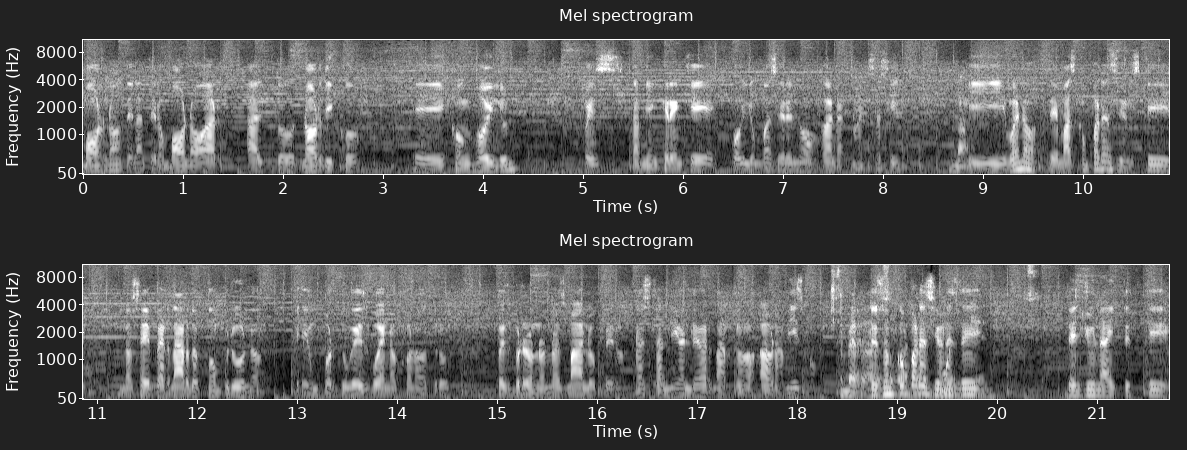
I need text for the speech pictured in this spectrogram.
mono, delantero mono, alto, nórdico, eh, con Hoylund, pues también creen que Hoylund va a ser el nuevo Haaland, no es así. No. Y bueno, demás comparaciones que, no sé, Bernardo con Bruno, que un portugués bueno con otro, pues Bruno no es malo, pero no está al nivel de Bernardo ahora mismo. Verdad, Entonces son comparaciones de-. Del United que,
